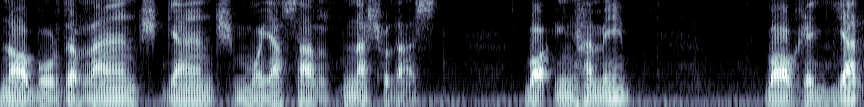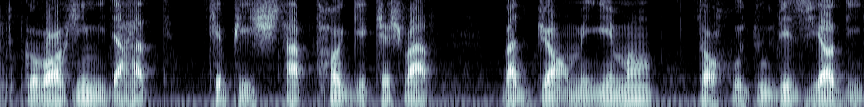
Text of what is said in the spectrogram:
نابرد رنج گنج میسر نشده است. با این همه واقعیت گواهی می دهد که پیشرفت های کشور و جامعه ما تا حدود زیادی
